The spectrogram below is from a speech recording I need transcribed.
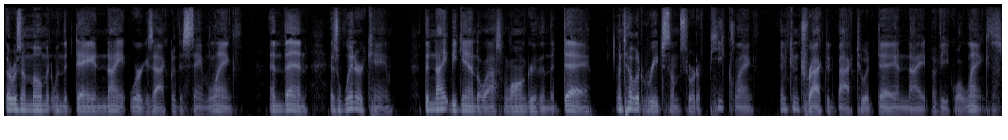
there was a moment when the day and night were exactly the same length, and then, as winter came, the night began to last longer than the day, until it reached some sort of peak length and contracted back to a day and night of equal lengths.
